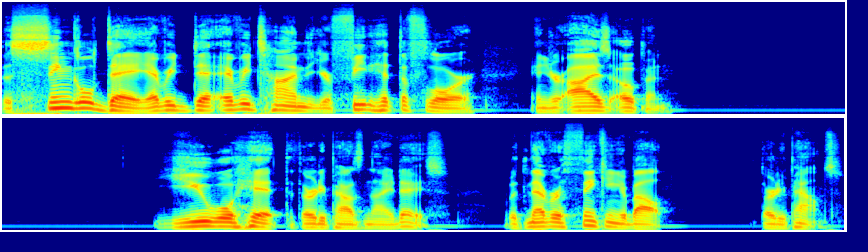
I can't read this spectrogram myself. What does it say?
the single day, every day, every time that your feet hit the floor and your eyes open, you will hit the 30 pounds in 90 days with never thinking about 30 pounds.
